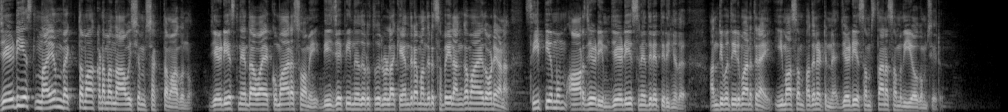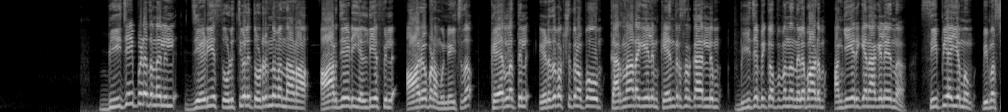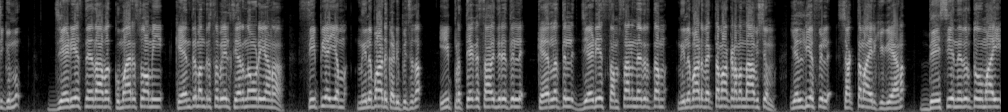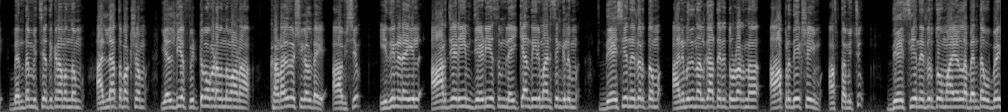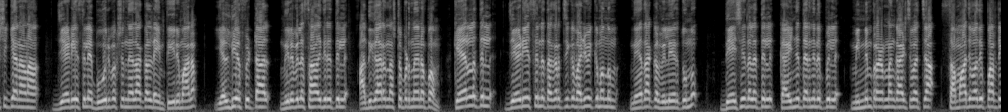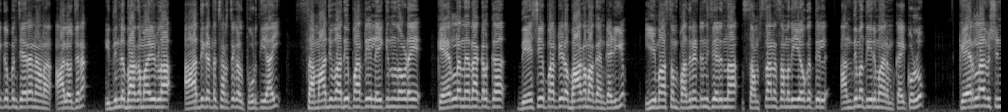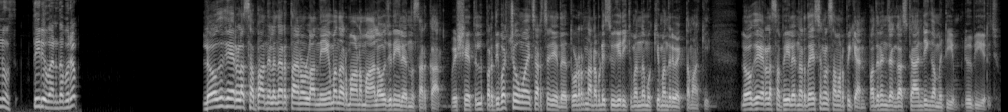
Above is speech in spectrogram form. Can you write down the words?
J D S നയം വ്യക്തമാക്കണമെന്ന ആവശ്യം ശക്തമാകുന്നു. ജെ ഡി എസ് നേതാവായ കുമാരസ്വാമി ബി ജെ പി നേതൃത്വത്തിലുള്ള കേന്ദ്ര മന്ത്രിസഭയിൽ അംഗമായതോടെയാണ് സി പി എമ്മും ആർ ജെ ഡിയും ജെ ഡി എസിനെതിരെ തിരിഞ്ഞത്. അന്തിമ തീരുമാനത്തിനായി ഈ മാസം പതിനെട്ടിന് ജെ ഡി എസ് സംസ്ഥാന സമിതി യോഗം ചേരും. ബി ജെ പിയുടെ തണലിൽ ജെ ഡി എസ് ഒളിച്ചുകളി തുടരുന്നുവെന്നാണ് R J D L D എഫിൽ ആരോപണം ഉന്നയിച്ചത്. കേരളത്തിൽ ഇടതുപക്ഷത്തിനൊപ്പവും കർണാടകയിലും കേന്ദ്ര സർക്കാരിലും ബി ജെ പിക്കൊപ്പമെന്ന നിലപാടും അംഗീകരിക്കാനാകില്ലെന്ന് സി പി ഐ എമ്മും വിമർശിക്കുന്നു. ജെ ഡി എസ് നേതാവ് കുമാരസ്വാമി കേന്ദ്രമന്ത്രിസഭയിൽ ചേർന്നതോടെയാണ് സി പി ഐ എം നിലപാട് കടുപ്പിച്ചത്. ഈ പ്രത്യേക സാഹചര്യത്തിൽ കേരളത്തിൽ ജെ ഡി എസ് സംസ്ഥാന നേതൃത്വം നിലപാട് വ്യക്തമാക്കണമെന്ന ആവശ്യം എൽ ഡി എഫിൽ ശക്തമായിരിക്കുകയാണ്. ദേശീയ നേതൃത്വവുമായി ബന്ധം വിച്ഛേദിക്കണമെന്നും അല്ലാത്ത പക്ഷം എൽ ഡി എഫ് വിട്ടുപോകണമെന്നുമാണ് ഘടകകക്ഷികളുടെ ആവശ്യം. ഇതിനിടയിൽ ആർ ജെ ഡിയും ജെ ഡി എസും ലയിക്കാൻ തീരുമാനിച്ചെങ്കിലും ദേശീയ നേതൃത്വം അനുമതി നൽകാത്തതിനെ തുടർന്ന് ആ പ്രതീക്ഷയും അസ്തമിച്ചു. ദേശീയ നേതൃത്വവുമായുള്ള ബന്ധം ഉപേക്ഷിക്കാനാണ് ജെ ഡി എസിലെ ഭൂരിപക്ഷ നേതാക്കളുടെയും തീരുമാനം. എൽ ഡി എഫ് ഇട്ടാൽ നിലവിലെ സാഹചര്യത്തിൽ അധികാരം നഷ്ടപ്പെടുന്നതിനൊപ്പം കേരളത്തിൽ ജെ ഡി എസിന്റെ തകർച്ചയ്ക്ക് വഴിവെക്കുമെന്നും നേതാക്കൾ വിലയിരുത്തുന്നു. ദേശീയതലത്തിൽ കഴിഞ്ഞ തെരഞ്ഞെടുപ്പിൽ മിന്നും പ്രകടനം കാഴ്ചവെച്ച സമാജ്വാദി പാർട്ടിക്കൊപ്പം ചേരാനാണ് ആലോചന. ഇതിന്റെ ഭാഗമായുള്ള ആദ്യഘട്ട ചർച്ചകൾ പൂർത്തിയായി. സമാജ്വാദി പാർട്ടിയിൽ ലയിക്കുന്നതോടെ കേരള നേതാക്കൾക്ക് ദേശീയ പാർട്ടിയുടെ ഭാഗമാകാൻ കഴിയും. ഈ മാസം പതിനെട്ടിന് ചേരുന്ന സംസ്ഥാന സമിതി യോഗത്തിൽ അന്തിമ തീരുമാനം കൈക്കൊള്ളും. Kerala vision news Thiruvananthapuram. ലോക കേരള സഭ നിലനിർത്താനുള്ള നിയമനിർമ്മാണം ആലോചനയിലെന്ന് സർക്കാർ. വിഷയത്തിൽ പ്രതിപക്ഷവുമായി ചർച്ച ചെയ്ത് തുടർ നടപടി സ്വീകരിക്കുമെന്ന് മുഖ്യമന്ത്രി വ്യക്തമാക്കി. ലോക കേരള സഭയിലെ നിർദ്ദേശങ്ങൾ സമർപ്പിക്കാൻ പതിനഞ്ചംഗ സ്റ്റാൻഡിംഗ് കമ്മിറ്റിയും രൂപീകരിച്ചു.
